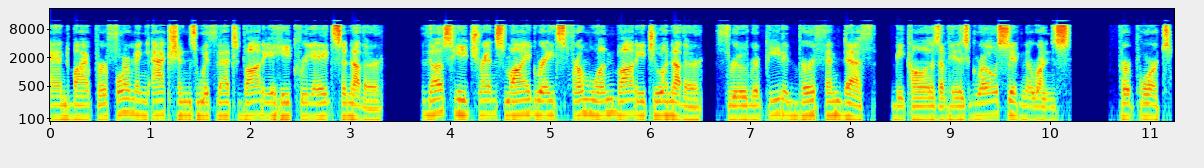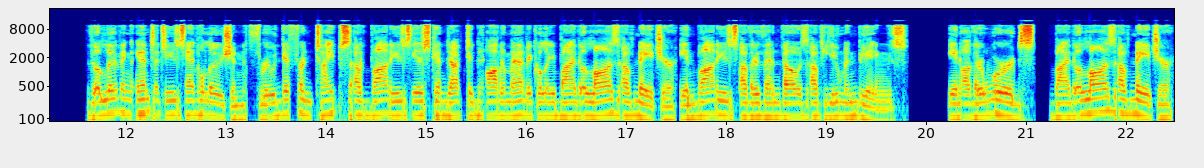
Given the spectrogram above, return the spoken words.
and by performing actions with that body, he creates another. Thus, he transmigrates from one body to another, through repeated birth and death, because of his gross ignorance. Purport the living entity's evolution through different types of bodies is conducted automatically by the laws of nature in bodies other than those of human beings. In other words, by the laws of nature,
